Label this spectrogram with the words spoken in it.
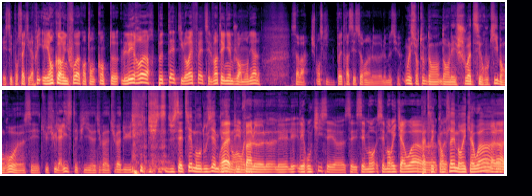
Et c'est pour ça qu'il a pris. Et encore une fois, quand, on, quand euh, l'erreur peut-être qu'il aurait faite, c'est le 21e joueur mondial ça va. Je pense qu'il peut être assez serein, le, monsieur. Oui, surtout que dans, dans, les choix de ces rookies, bah, en gros, euh, c'est tu suis la liste et puis euh, tu vas, tu vas du, du, 7e au 12e. Ouais, et puis enfin, le, les, les, rookies, c'est euh, c'est Morikawa. Patrick Cantley, Morikawa. voilà,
